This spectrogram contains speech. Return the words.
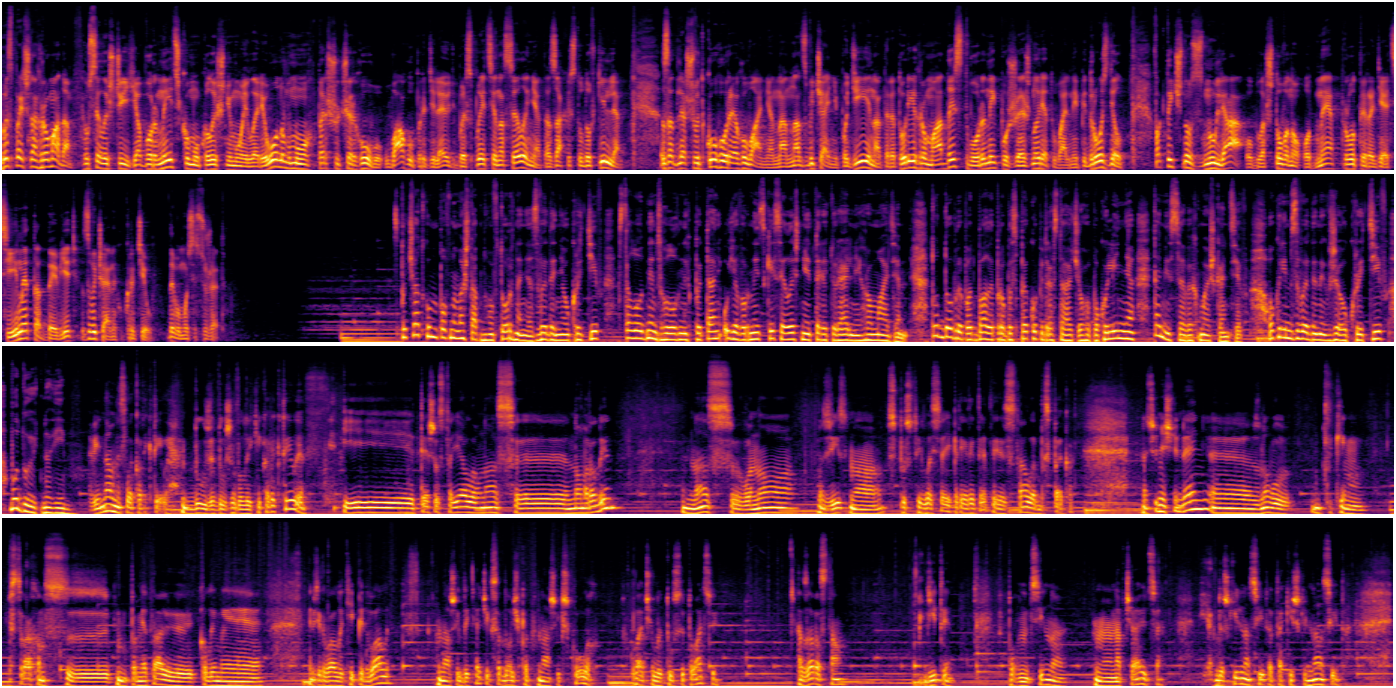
Безпечна громада у селищі Яворницькому, колишньому Іларіоновому, першочергову увагу приділяють безпеці населення та захисту довкілля. Задля швидкого реагування на надзвичайні події на території громади створений пожежно-рятувальний підрозділ. Фактично з нуля облаштовано одне протирадіаційне та дев'ять звичайних укриттів. Дивимося сюжет. З початком повномасштабного вторгнення зведення укриттів стало одним з головних питань у Яворницькій селищній територіальній громаді. Тут добре подбали про безпеку підростаючого покоління та місцевих мешканців. Окрім зведених вже укриттів, будують нові. Війна внесла корективи, дуже дуже великі корективи. І те, що стояло у нас е, номер один, нас воно, звісно, спустилося, і пріоритети стала безпека. На сьогоднішній день е, знову таким. Страхом пам'ятаю, коли ми відкривали ті підвали в наших дитячих садочках, в наших школах, бачили ту ситуацію. А зараз там діти повноцінно навчаються, як дошкільна освіта, так і шкільна освіта.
